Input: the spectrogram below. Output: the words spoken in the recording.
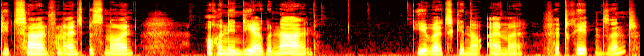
die Zahlen von 1 bis 9 auch in den Diagonalen jeweils genau einmal vertreten sind.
